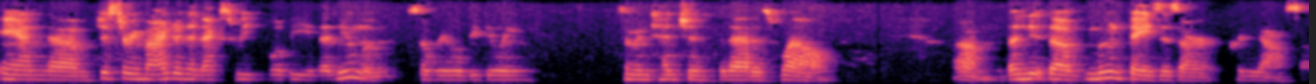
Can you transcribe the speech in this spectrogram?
And um, just a reminder that next week will be the new moon, so we will be doing some intention for that as well. Um, the new, the moon phases are pretty awesome.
